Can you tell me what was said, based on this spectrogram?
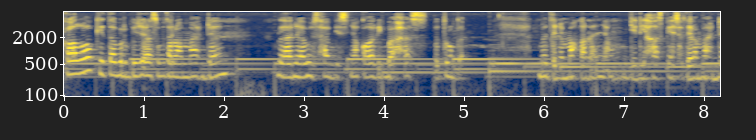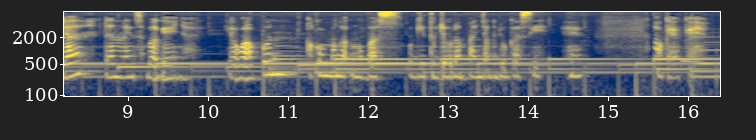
Kalau kita berbicara seputar Ramadan, gak ada habis-habisnya kalau dibahas, betul nggak? Dari makanan yang menjadi khas biasa di Ramadan dan lain sebagainya. Ya walaupun aku memang gak ngebahas begitu jauh dan panjang juga sih. Oke oke. Okay, okay.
